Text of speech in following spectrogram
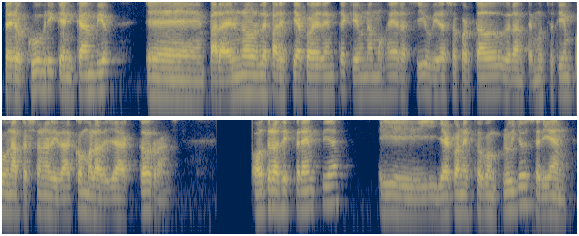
pero Kubrick, en cambio, eh, para él no le parecía coherente que una mujer así hubiera soportado durante mucho tiempo una personalidad como la de Jack Torrance. Otras diferencias, y ya con esto concluyo, serían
